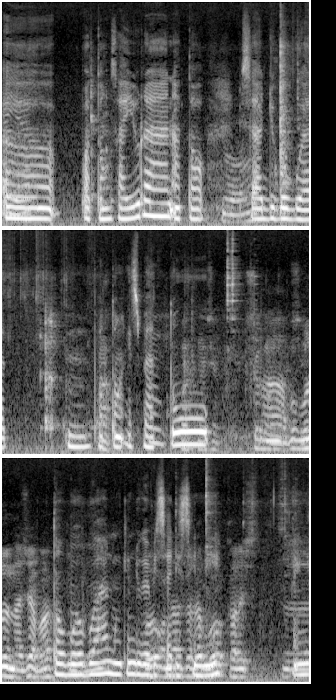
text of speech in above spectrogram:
eh, potong sayuran atau bisa juga buat hmm, potong es batu. Atau buah-buahan mungkin juga bisa di sonra sini. Nah, ini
